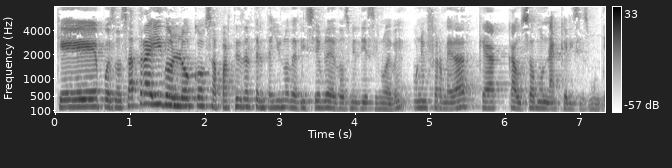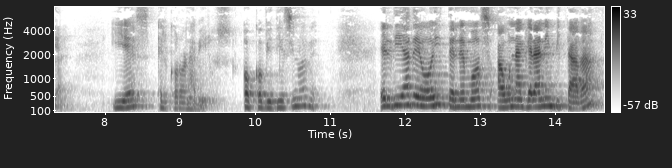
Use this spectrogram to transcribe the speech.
que pues nos ha traído locos a partir del 31 de diciembre de 2019, una enfermedad que ha causado una crisis mundial y es el coronavirus o COVID-19. El día de hoy tenemos a una gran invitada.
